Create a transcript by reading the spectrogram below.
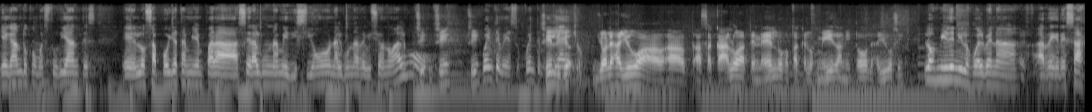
llegando como estudiantes, eh, los apoya también para hacer alguna medición, alguna revisión o algo? Sí, sí, sí. Cuénteme eso, cuénteme. Sí, yo, yo, les ayudo a, a, sacarlos, a tenerlos, para que los midan y todo, les ayudo, sí. Los miden y los vuelven a, a regresar.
